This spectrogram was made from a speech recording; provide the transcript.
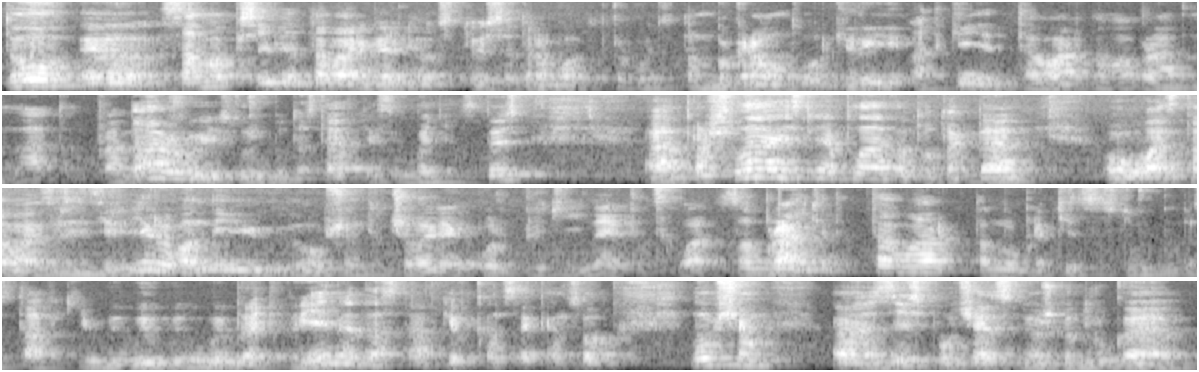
то э, само по себе товар вернется, то есть отработает какой-то там бэкграунд воркер и откинет товар там обратно на там, продажу и службу доставки освободится. То есть а прошла, если оплата, то тогда у вас товар зарезервирован, и, в общем-то, человек может прийти на этот склад, забрать этот товар, там обратиться в службу доставки, вы, вы, выбрать время доставки, в конце концов. Ну, в общем, а, здесь получается немножко другая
